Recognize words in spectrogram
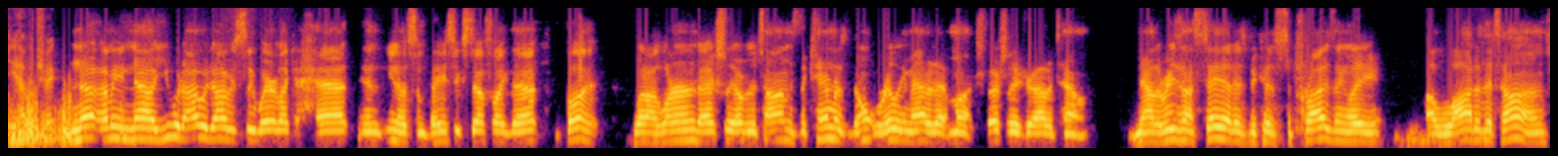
do you have a trick? No, I mean now you would I would obviously wear like a hat and you know some basic stuff like that. But what I learned actually over the time is the cameras don't really matter that much, especially if you're out of town. Now, the reason I say that is because surprisingly, a lot of the times,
